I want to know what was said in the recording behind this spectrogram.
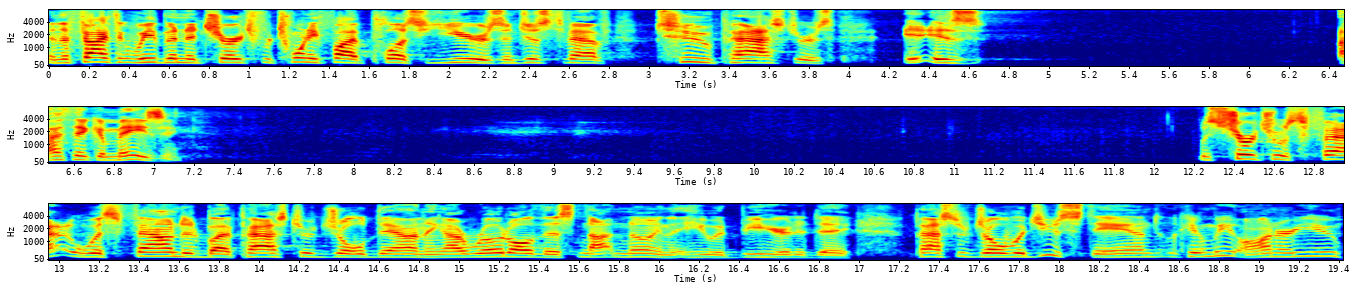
And the fact that we've been in church for 25 plus years and just to have two pastors is, I think, amazing. This church was, fa- was founded by Pastor Joel Downing. I wrote all this not knowing that he would be here today. Pastor Joel, would you stand? Can we honor you?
